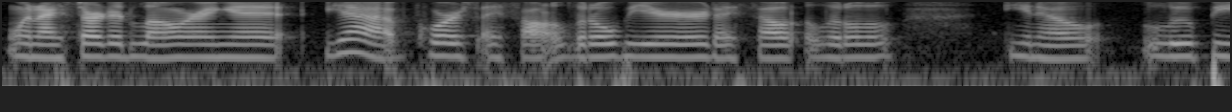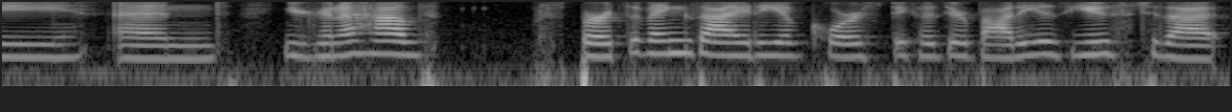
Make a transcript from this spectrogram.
when I started lowering it, yeah, of course, I felt a little weird. I felt a little, you know, loopy. And you're going to have spurts of anxiety, of course, because your body is used to that,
